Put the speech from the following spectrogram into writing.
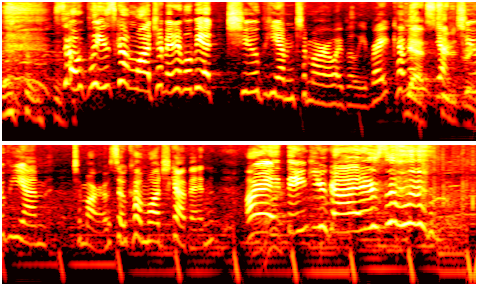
And so please come watch him. And it will be at 2 p.m. tomorrow, I believe, right, Kevin? Yeah, it's 2 to 2 p.m. tomorrow. So come watch Kevin. All right, thank you guys.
